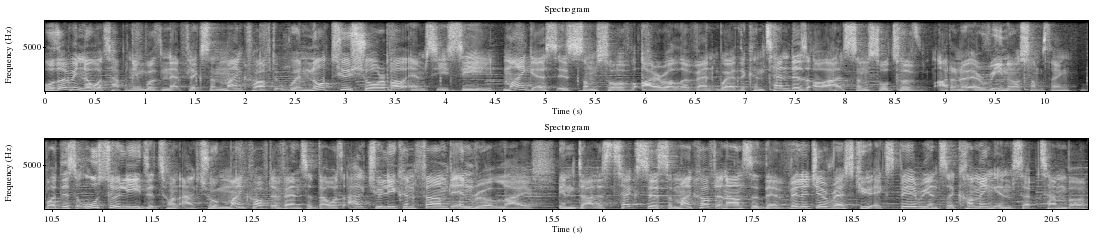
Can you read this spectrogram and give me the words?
Although we know what's happening with Netflix and Minecraft, we're not too sure about MCC. My guess is some sort of IRL event where the contenders are at some sort of, I don't know, arena or something. But this also leads to an actual Minecraft event that was actually confirmed in in real life. In Dallas, Texas, Minecraft announced their villager rescue experience coming in September.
